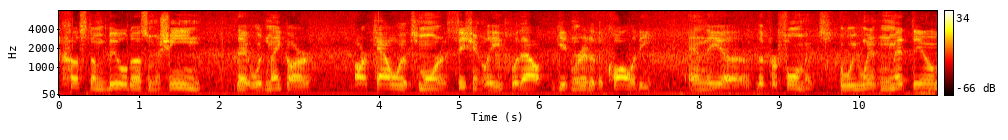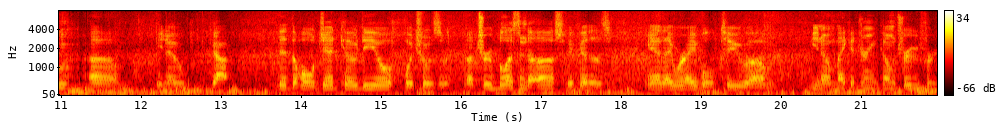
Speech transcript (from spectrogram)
custom build us a machine that would make our our cow whips more efficiently without getting rid of the quality and the uh, the performance. We went and met them. um you know, got did the whole Jedco deal, which was a, a true blessing to us because you know they were able to um, you know make a dream come true for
